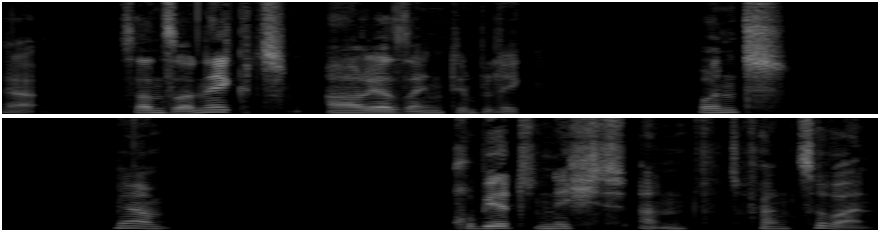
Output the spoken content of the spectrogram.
Ja, Sansa nickt, Arya senkt den Blick und ja, probiert nicht anzufangen zu weinen.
